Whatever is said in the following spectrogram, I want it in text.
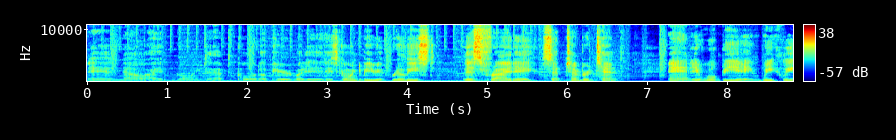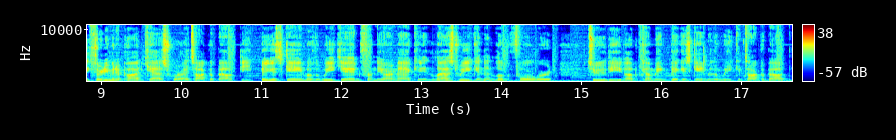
And now I am going to have to pull it up here, but it is going to be released this Friday, September 10th. And it will be a weekly 30 minute podcast where I talk about the biggest game of the weekend from the RMAC in last week and then look forward to the upcoming biggest game of the week and talk about the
